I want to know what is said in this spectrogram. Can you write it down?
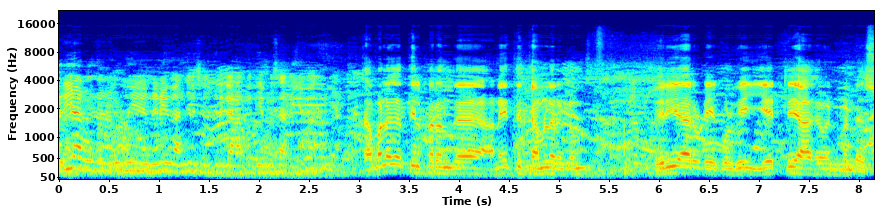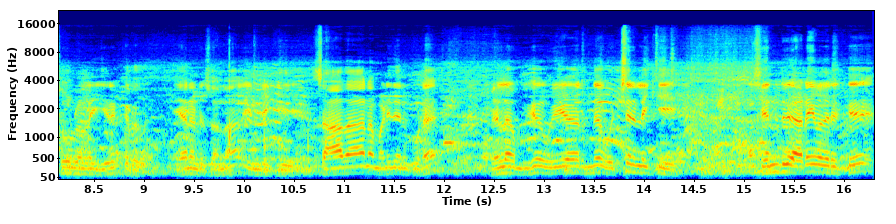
பெரியார் நினைவு அஞ்சலி பாக்குறீங்க தமிழகத்தில் பிறந்த அனைத்து தமிழர்களும் பெரியாருடைய கொள்கையை ஏற்றே ஆக வேண்டும் என்ற சூழ்நிலை இருக்கிறது. ஏனென்று சொன்னால் இன்றைக்கு சாதாரண மனிதன் கூட நல்ல மிக உயர்ந்த உச்சநிலைக்கு சென்று அடைவதற்கு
